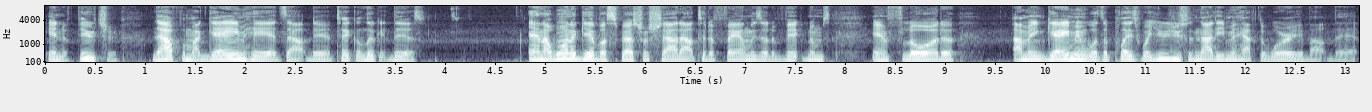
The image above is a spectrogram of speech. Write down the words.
in the future. Now, for my game heads out there, take a look at this. And I want to give a special shout out to the families of the victims in Florida. I mean, gaming was a place where you used to not even have to worry about that.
